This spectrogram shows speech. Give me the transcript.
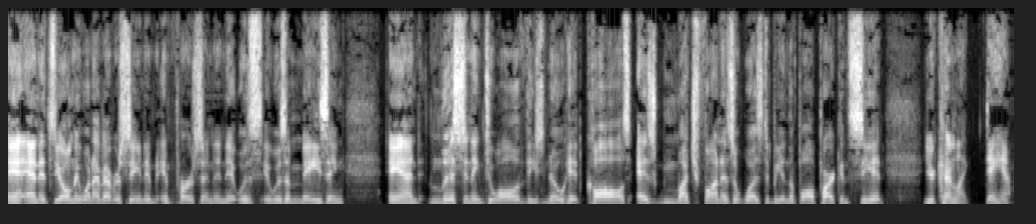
and, and it's the only one I've ever seen in, in person, and it was it was amazing. And listening to all of these no hit calls, as much fun as it was to be in the ballpark and see it, you're kind of like, damn.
